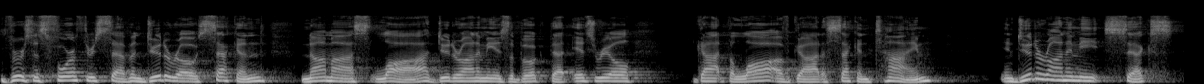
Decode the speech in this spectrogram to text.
verses 4 through 7, Deutero second, nomos law. Deuteronomy is the book that Israel got the law of God a second time. In Deuteronomy 6,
